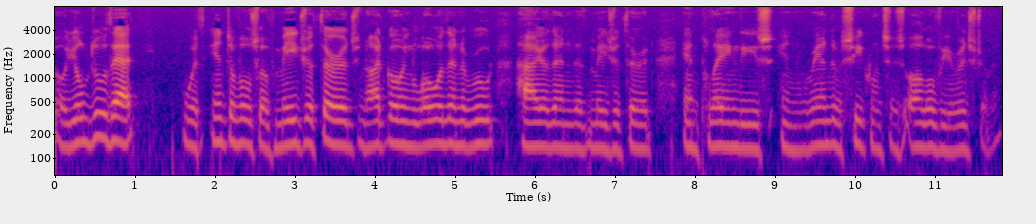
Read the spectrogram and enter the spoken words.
So you'll do that with intervals of major thirds, not going lower than the root, higher than the major third, and playing these in random sequences all over your instrument.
